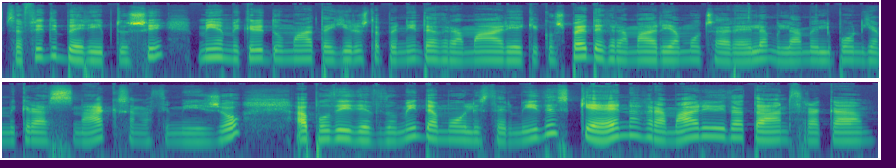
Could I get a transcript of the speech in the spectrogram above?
Σε αυτή την περίπτωση, μία μικρή ντομάτα γύρω στα 50 γραμμάρια και 25 γραμμάρια μοτσαρέλα, μιλάμε λοιπόν για μικρά σνακ, ξαναθυμίζω, αποδίδει 70 μόλις θερμίδες και 1 γραμμάριο υδατάνθρακα.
